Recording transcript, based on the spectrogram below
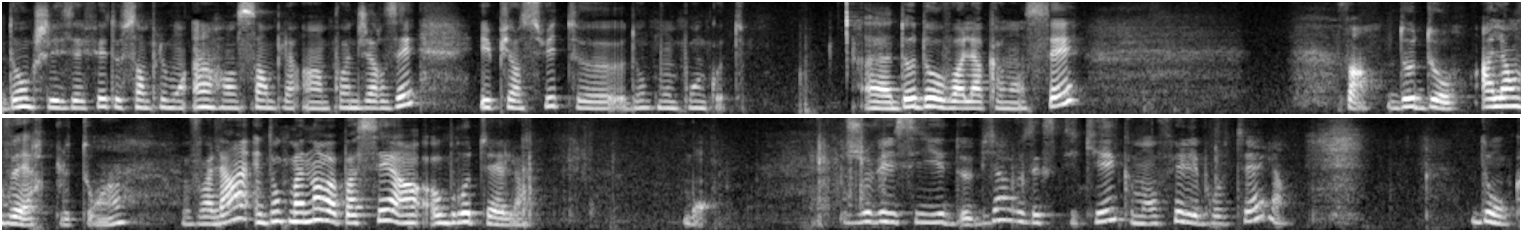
donc je les ai fait tout simplement un rang simple, un point de jersey, et puis ensuite donc mon point de côte. dodo, voilà comment c'est. Enfin, dodo, à l'envers plutôt. Hein. Voilà, et donc maintenant on va passer aux bretelles. Bon, je vais essayer de bien vous expliquer comment on fait les bretelles. Donc,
